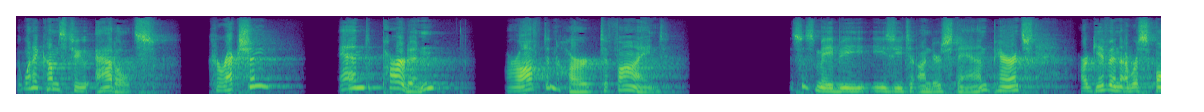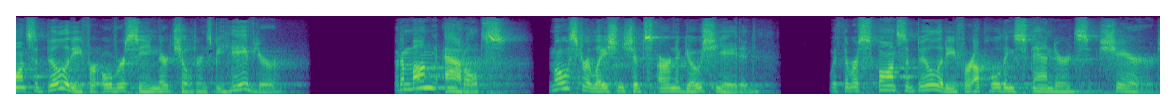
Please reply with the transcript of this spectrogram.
But when it comes to adults, correction and pardon are often hard to find. This is maybe easy to understand. Parents are given a responsibility for overseeing their children's behavior. But among adults, most relationships are negotiated with the responsibility for upholding standards shared.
